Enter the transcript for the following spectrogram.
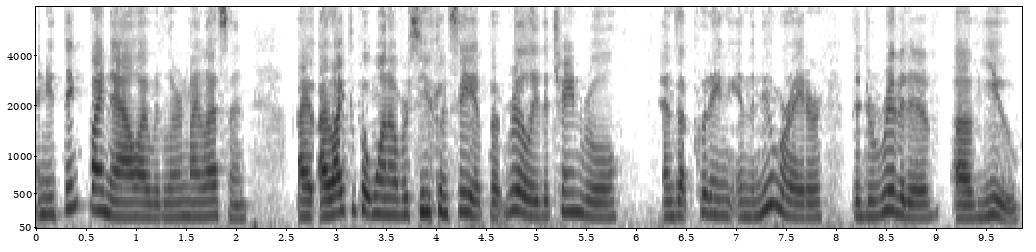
And you'd think by now I would learn my lesson. I, I like to put 1 over so you can see it, but really the chain rule ends up putting in the numerator the derivative of u.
